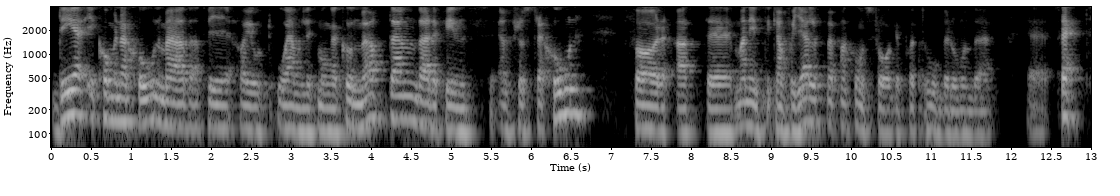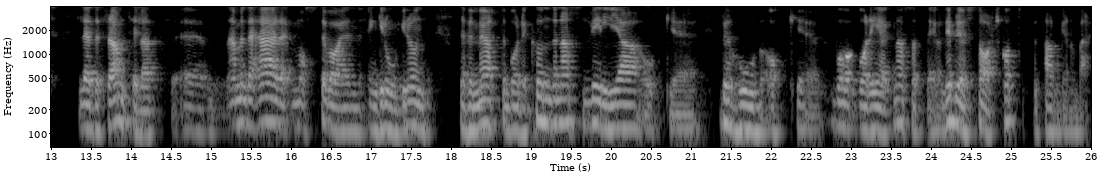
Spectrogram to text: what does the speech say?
Det i kombination med att vi har gjort oändligt många kundmöten där det finns en frustration för att eh, man inte kan få hjälp med pensionsfrågor på ett oberoende eh, sätt ledde fram till att eh, nej, men det här måste vara en, en grogrund där vi möter både kundernas vilja och eh, behov och eh, våra egna så att säga. Och det blev startskottet för Palmgren och Berg.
